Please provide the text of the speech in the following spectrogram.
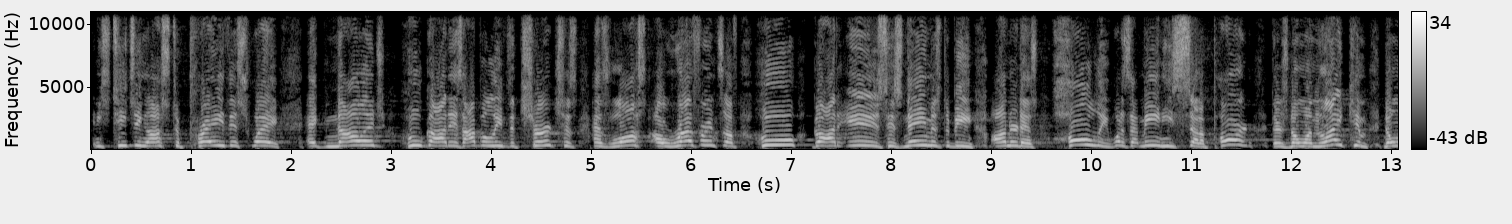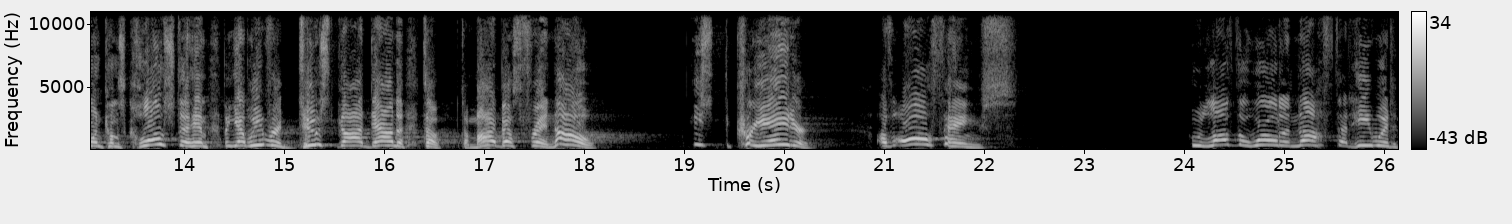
and he's teaching us to pray this way. Acknowledge who God is. I believe the church has, has lost a reverence of who God is. His name is to be honored as holy. What does that mean? He's set apart. There's no one like him. No one comes close to him. But yet we've reduced God down to, to, to my best friend. No. He's the creator of all things who loved the world enough that he would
